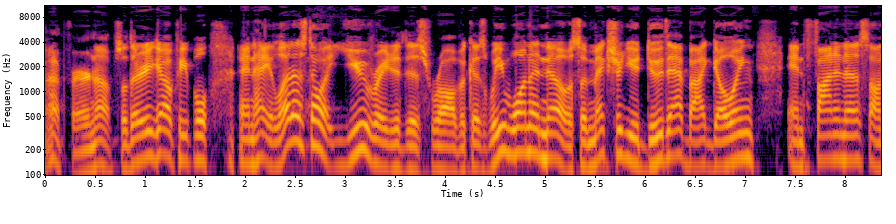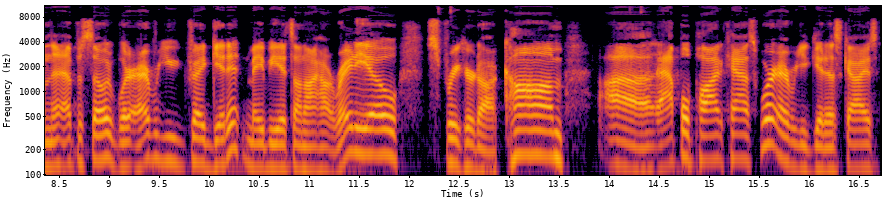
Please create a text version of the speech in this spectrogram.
Right, fair enough. So there you go, people. And hey, let us know what you rated this Raw because we want to know. So make sure you do that by going and finding us on the episode wherever you get it. Maybe it's on iHeartRadio, Spreaker.com, uh, Apple Podcasts, wherever you get us, guys.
